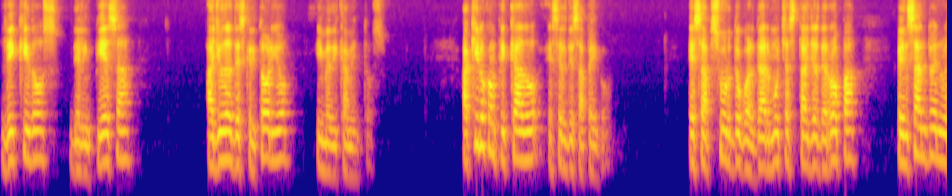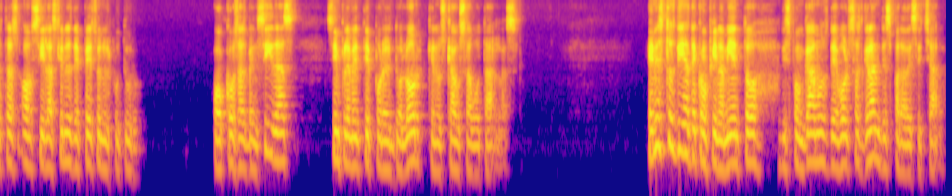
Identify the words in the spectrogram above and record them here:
líquidos de limpieza, ayudas de escritorio y medicamentos. Aquí lo complicado es el desapego. Es absurdo guardar muchas tallas de ropa pensando en nuestras oscilaciones de peso en el futuro, o cosas vencidas simplemente por el dolor que nos causa botarlas. En estos días de confinamiento dispongamos de bolsas grandes para desechar,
